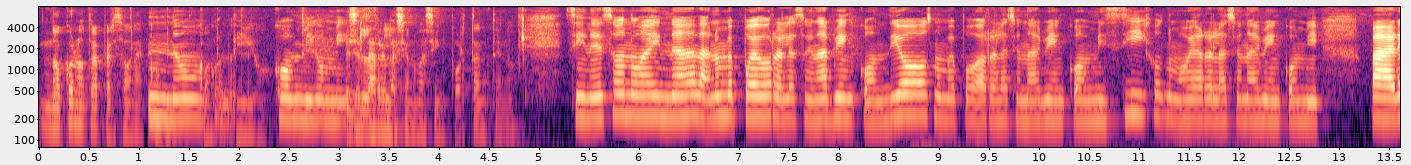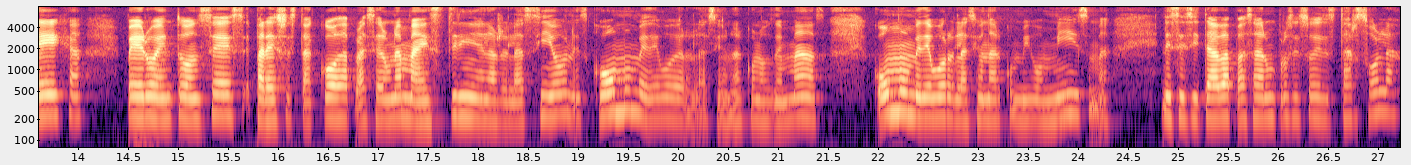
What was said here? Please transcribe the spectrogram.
no con otra persona, no, contigo. conmigo mismo. Esa es la relación más importante, ¿no? Sin eso no hay nada, no me puedo relacionar bien con Dios, no me puedo relacionar bien con mis hijos, no me voy a relacionar bien con mi pareja. Pero entonces, para eso está CODA, para hacer una maestría en las relaciones, cómo me debo de relacionar con los demás, cómo me debo relacionar conmigo misma. Necesitaba pasar un proceso de estar sola,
